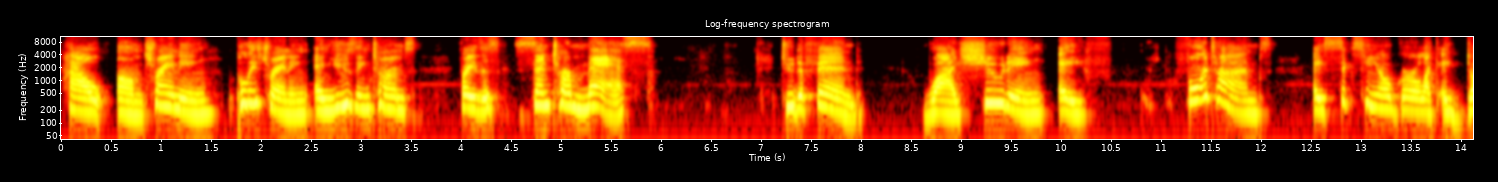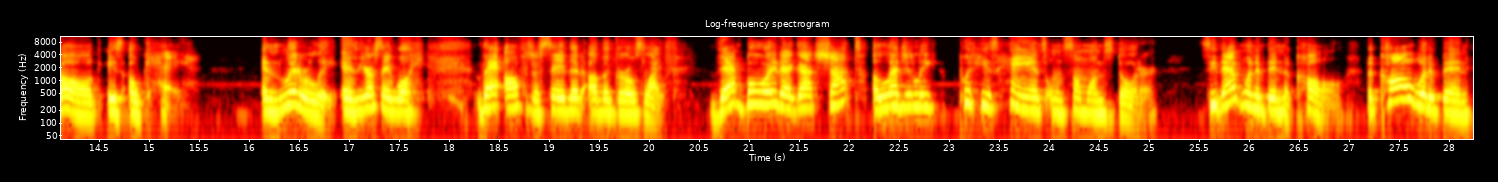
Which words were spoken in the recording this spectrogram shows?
how um, training, police training, and using terms, phrases, center mass to defend why shooting a four times a 16 year old girl like a dog is okay. And literally, and you're saying, well, that officer saved that other girl's life. That boy that got shot allegedly put his hands on someone's daughter. See, that wouldn't have been the call. The call would have been,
